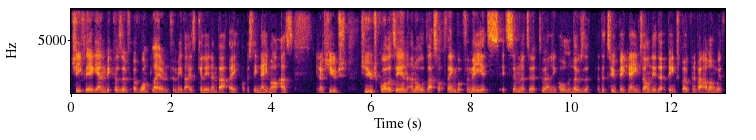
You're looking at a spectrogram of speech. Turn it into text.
chiefly again because of, of one player. And for me, that is Kylian Mbappe. Obviously, Neymar has, you know, huge huge quality and, and all of that sort of thing. But for me, it's it's similar to, to Erling Haaland. Those are, are the two big names, aren't they, that are being spoken about, along with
